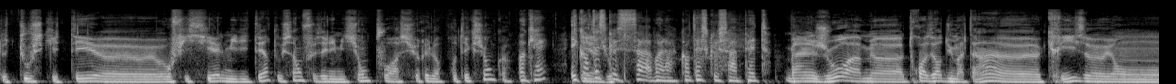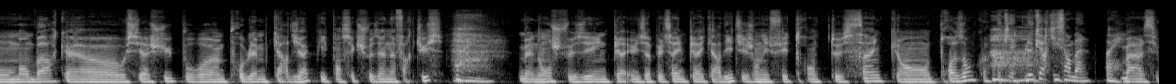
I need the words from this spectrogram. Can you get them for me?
de tout ce qui était euh, officiel, militaire, tout ça. On faisait l'émission pour assurer leur protection, quoi. Ok. Et quand est-ce que ça, voilà, quand est-ce que ça pète Ben, un jour, à 3 heures du matin, euh, crise, euh, on m'embarque au CHU pour un problème cardiaque. Puis ils pensaient que je faisais un infarctus. Ah. Ben non, je faisais une, ils appellent ça une péricardite et j'en ai fait 35 en 3 ans, quoi. Ok. Le cœur qui s'emballe. Ben, c'est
